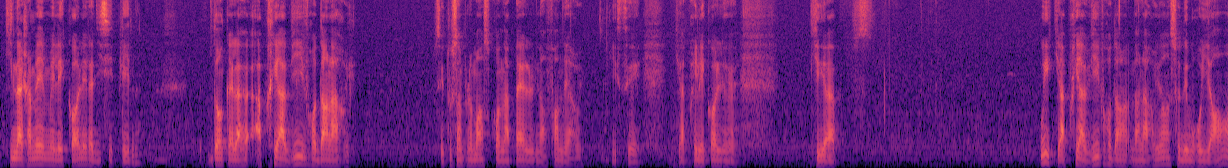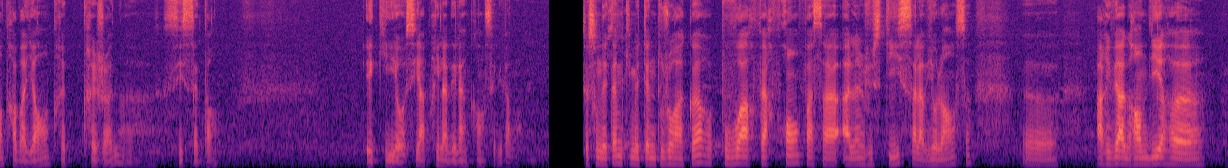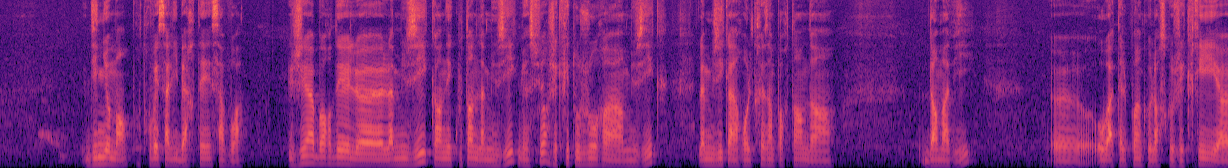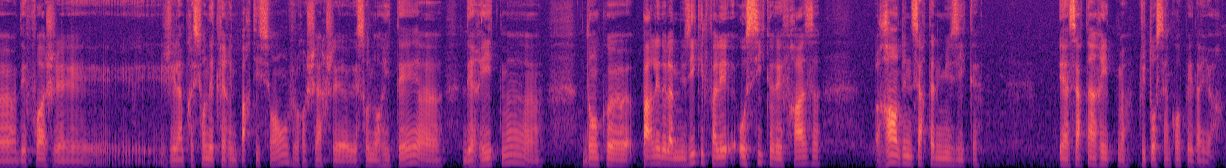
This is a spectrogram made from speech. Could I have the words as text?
qui n'a jamais aimé l'école et la discipline. Donc elle a appris à vivre dans la rue. C'est tout simplement ce qu'on appelle une enfant des rues, qui a pris l'école, euh, qui a oui, qui a appris à vivre dans, la rue en se débrouillant, en travaillant très, très jeune, 6-7 ans, et qui a aussi appris la délinquance, évidemment. Ce sont des thèmes qui me tiennent toujours à cœur, pouvoir faire front face à, l'injustice, à la violence, euh, arriver à grandir euh, dignement pour trouver sa liberté, sa voix. J'ai abordé la musique en écoutant de la musique, bien sûr. J'écris toujours en musique. La musique a un rôle très important dans, dans ma vie, à tel point que lorsque j'écris, des fois j'ai l'impression d'écrire une partition, je recherche des sonorités, des rythmes. Donc parler de la musique, il fallait aussi que des phrases rendent une certaine musique et un certain rythme, plutôt syncopé d'ailleurs.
